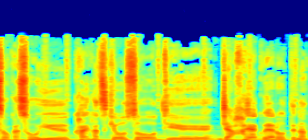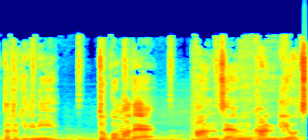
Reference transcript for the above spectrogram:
そうかそういう開発競争っていうじゃあ早くやろうってなった時にどこまで安全管理を突き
